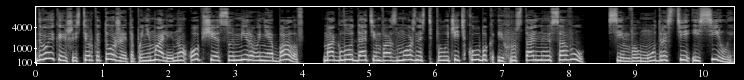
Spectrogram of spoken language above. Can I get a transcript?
Двойка и шестерка тоже это понимали, но общее суммирование баллов могло дать им возможность получить кубок и хрустальную сову, символ мудрости и силы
